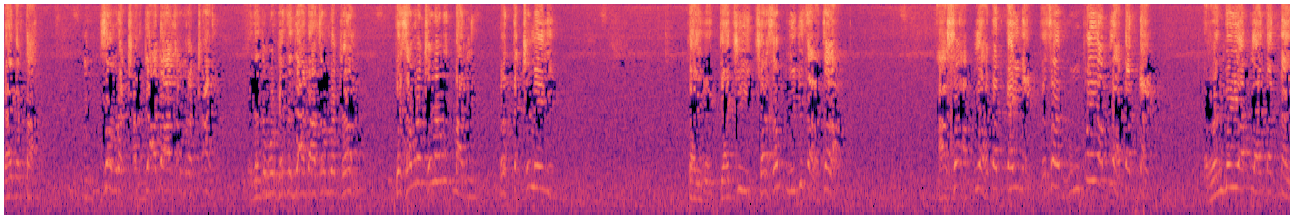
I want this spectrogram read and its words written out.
काय करता? संरक्षण जादा संरक्षण. त्याचं मोठ्याचं जादा संरक्षण. ते संरक्षणानेच मारली. प्रत्यक्ष मिळाली काही नाही. त्याची इच्छा संपली की चला चला. असं आपल्या हातात काही नाही. तसं रूपही आपल्या हातात नाही. रंगही आपल्या हातात नाही.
